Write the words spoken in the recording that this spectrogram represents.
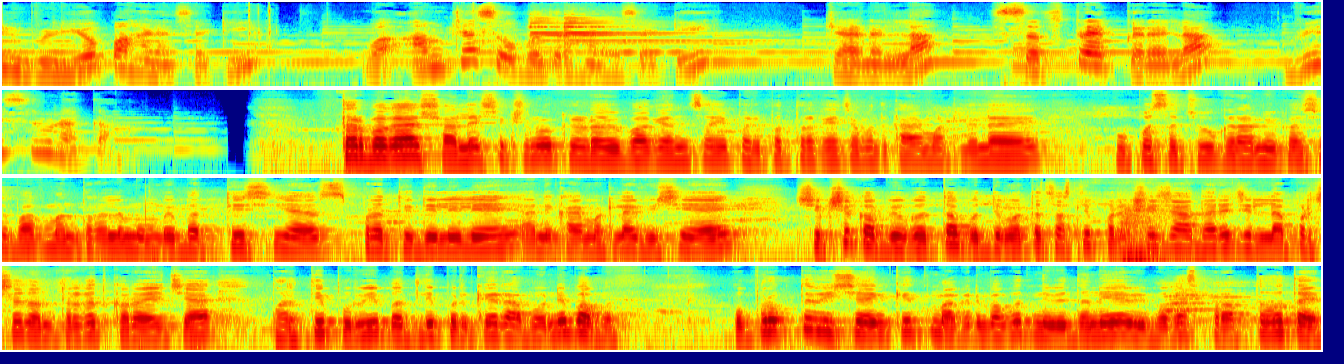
व्हिडिओ पाहण्यासाठी व आमच्यासोबत राहण्यासाठी चॅनलला सबस्क्राईब करायला विसरू नका. तर बघा शालेय शिक्षण व क्रीडा विभाग यांचं हे परिपत्रक याच्यामध्ये काय म्हटलेलं आहे? उपसचिव ग्रामविकास विभाग मंत्रालय मुंबई बत्तीस यास प्रती दिलेली आहे आणि काय म्हटलं विषय आहे? शिक्षक अभियोग्यता बुद्धिमत्ता चाचणी परीक्षेच्या आधारे जिल्हा परिषद अंतर्गत करायच्या भरतीपूर्वी बदली प्रक्रिया राबवण्याबाबत. उपरोक्त विषयांकित मागणीबाबत निवेदने या विभागास प्राप्त होत आहेत.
